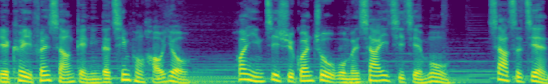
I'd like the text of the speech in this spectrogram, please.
也可以分享给您的亲朋好友。欢迎继续关注我们下一期节目，下次见。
